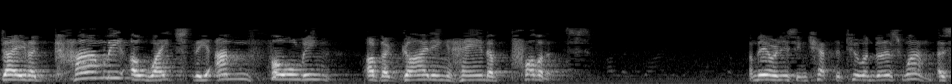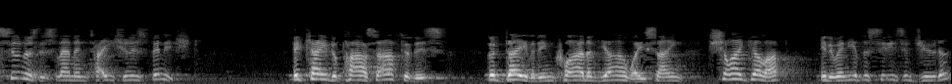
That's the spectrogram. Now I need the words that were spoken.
David calmly awaits the unfolding of the guiding hand of providence. And there it is in chapter 2 and verse 1. As soon as this lamentation is finished, it came to pass after this that David inquired of Yahweh, saying, Shall I go up into any of the cities of Judah?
